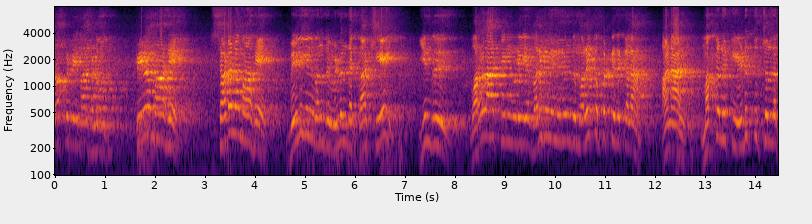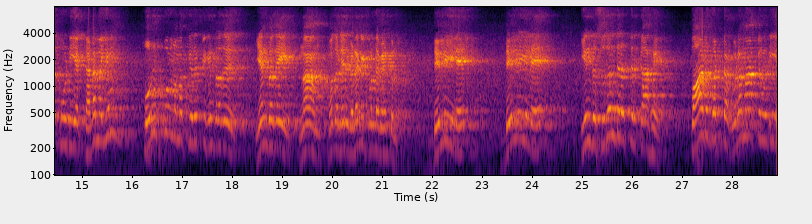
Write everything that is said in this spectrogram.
மாப்பிள்ளைமார்களும் பிணமாக சடலமாக வெளியில் வந்து விழுந்த காட்சியை இன்று வரலாற்றினுடைய வரிகளில் இருந்து மறைக்கப்பட்டிருக்கலாம். ஆனால் மக்களுக்கு எடுத்துச் சொல்லக்கூடிய கடமையும் பொறுப்பும் நமக்கு இருக்குகின்றது என்பதை நாம் முதலில் விளங்கிக் கொள்ள வேண்டும். டெல்லியிலே டெல்லியிலே இந்த சுதந்திரத்திற்காக பாடுபட்ட உலமாக்களுடைய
